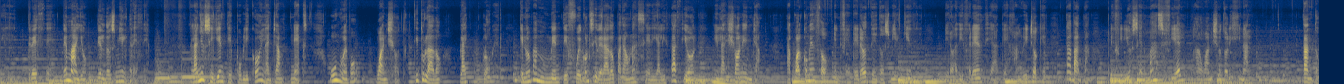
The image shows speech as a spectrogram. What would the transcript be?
el 13 de mayo del 2013. Al año siguiente publicó en la Jump Next un nuevo one shot titulado Black Clover, que nuevamente fue considerado para una serialización en la Shonen Jump, la cual comenzó en febrero de 2015, pero a diferencia de Hungry Joker, Tabata prefirió ser más fiel al one shot original, tanto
